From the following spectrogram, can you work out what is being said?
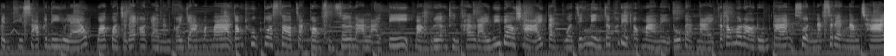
เป็นที่ทราบกันดีอยู่แล้ว ว่ากว่าจะได้ออนแอร์นั้นก็ยากมากๆ ต้องถูกตรวจสอบจากกองเซ็นเซอร์นานหลายปี บางเรื่องถึงขั้นไร้วิแววฉาย แต่กลัวจิ้งหมิงจะผลิตออกมาในรูปแบบไหนก็ต้องมารอรุ้นกัน ส่วนนักแสดงนำชาย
